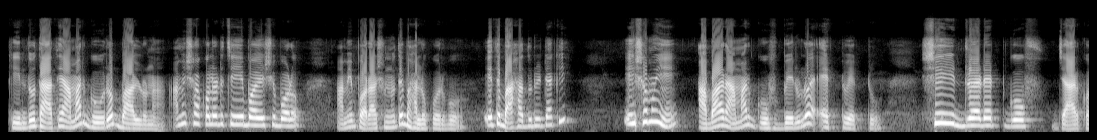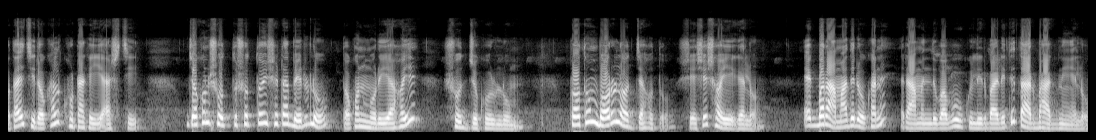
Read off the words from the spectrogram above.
কিন্তু তাতে আমার গৌরব বাড়লো না। আমি সকলের চেয়ে বয়সে বড়। আমি পড়াশুনোতে ভালো করব। এতে বাহাদুরিটা কি? এই সময়ে আবার আমার গোফ বেরুলো একটু একটু। সেই ড্রেডেড গোফ, যার কথায় চিরকাল খোটাকেই আসছি। যখন সত্য সত্যই সেটা বেরুলো, তখন মরিয়া হয়ে সহ্য করলুম। প্রথম বড় লজ্জা হতো, শেষে সয়ে গেল। একবার আমাদের ওখানে রামেন্দুবাবু উকিলের বাড়িতে তার ভাগ্নে এলো।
